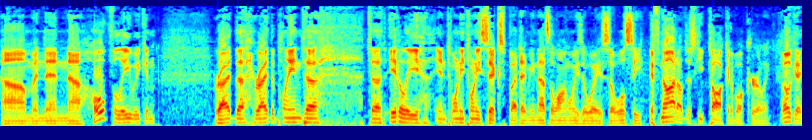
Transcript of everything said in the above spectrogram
um, and then uh, hopefully we can ride the ride the plane to. To Italy in 2026, but I mean that's a long ways away, so we'll see. If not, I'll just keep talking about curling. Okay.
